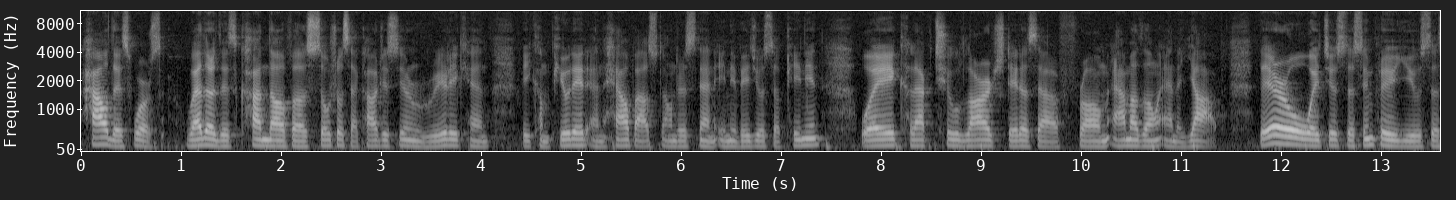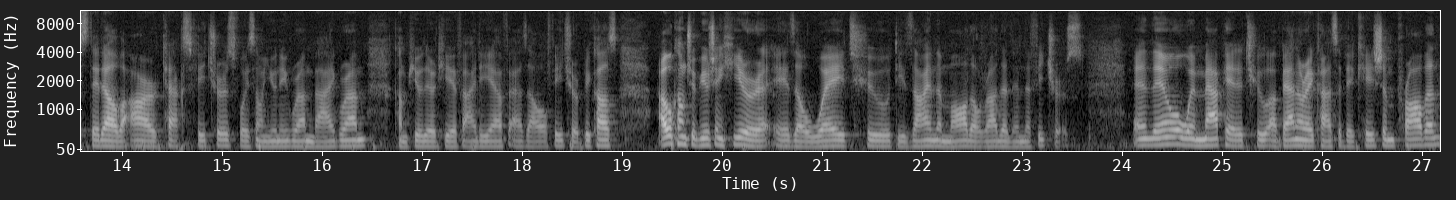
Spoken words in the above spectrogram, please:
how this works, whether this kind of a social psychology theorem really can be computed and help us to understand individuals' opinion. We collect two large data sets from Amazon and Yelp. There we just simply use the state-of-the-art text features, for example, unigram, bigram, computer TF, IDF as our feature, because our contribution here is a way to design the model rather than the features. And then we map it to a binary classification problem,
